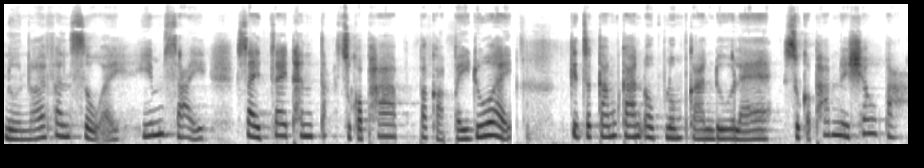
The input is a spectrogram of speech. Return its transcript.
หนูน้อยฟันสวย ยิ้มใส ใส่ใจทันตสุขภาพประกอบไปด้วย กิจกรรมการอบรมการดูแล สุขภาพในช่องปาก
